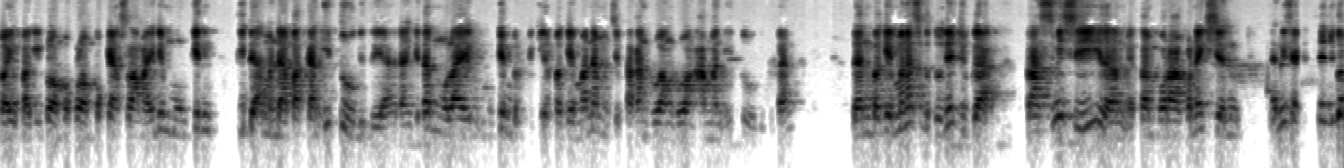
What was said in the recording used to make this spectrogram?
baik bagi kelompok-kelompok yang selama ini mungkin tidak mendapatkan itu gitu ya. Dan kita mulai mungkin berpikir bagaimana menciptakan ruang-ruang aman itu gitu kan. Dan bagaimana sebetulnya juga transmisi dalam temporal connection. Dan ini saya juga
